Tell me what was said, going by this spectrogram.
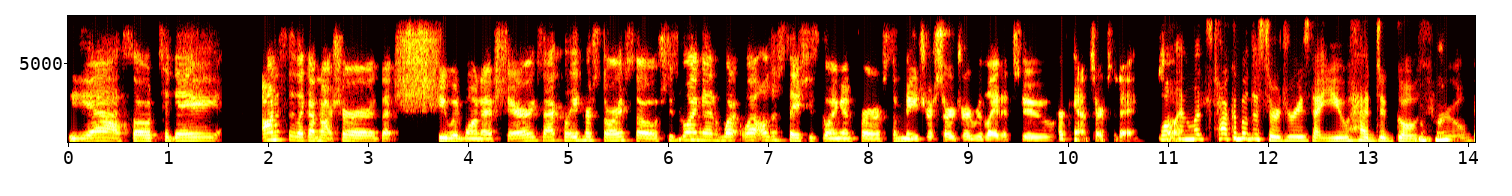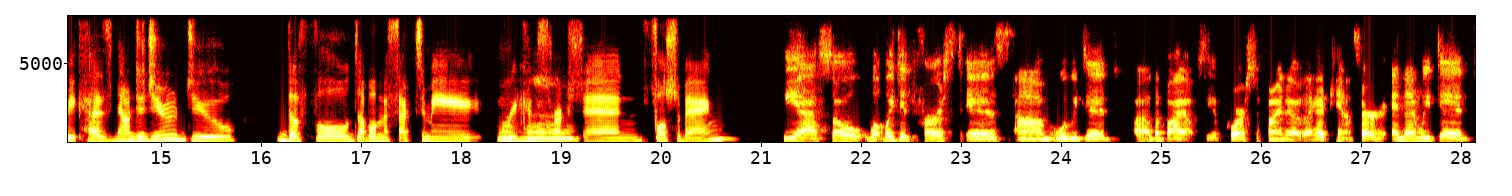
Yeah. So today, honestly, like I'm not sure that she would want to share exactly her story. So she's going in. Well, I'll just say she's going in for some major surgery related to her cancer today. Well, and let's talk about the surgeries that you had to go mm-hmm. through because now, did you do the full double mastectomy, mm-hmm. reconstruction, full shebang? Yeah. So what we did first is um, well, we did uh, the biopsy, of course, to find out I had cancer, and then we did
